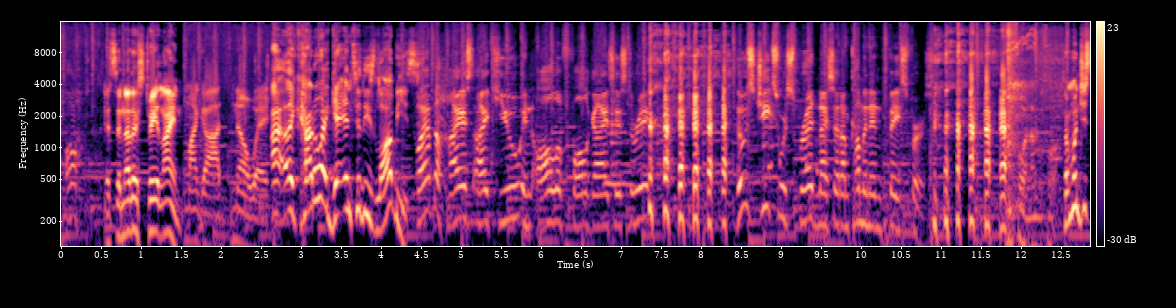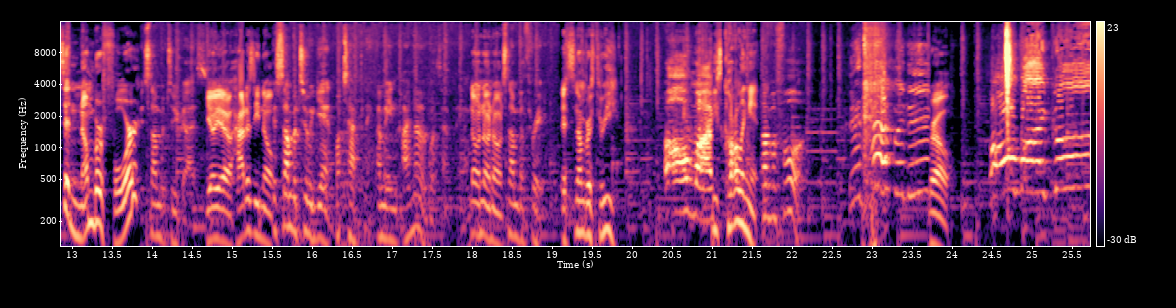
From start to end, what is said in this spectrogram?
Oh. It's another straight line. Oh my god, no way. I, like, how do I get into these lobbies? Do I have the highest IQ in all of Fall Guys history? Those cheeks were spread, and I said I'm coming in face first. number Four, number four. Someone just said number four? It's number two, guys. Yo, yo, how does he know? It's number two again. What's happening? I mean, I know what's happening. No, no, no. It's number three. It's number three. Oh my. He's calling it. Number four. It's happening. Bro. Oh my god.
